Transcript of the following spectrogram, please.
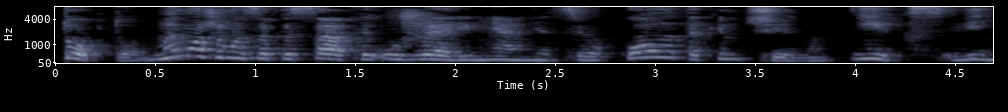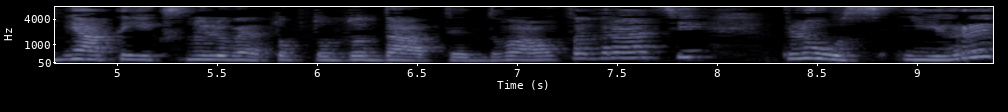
Тобто ми можемо записати уже рівняння цього кола таким чином. х відняти х нульове, тобто додати 2 у квадраті, плюс y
